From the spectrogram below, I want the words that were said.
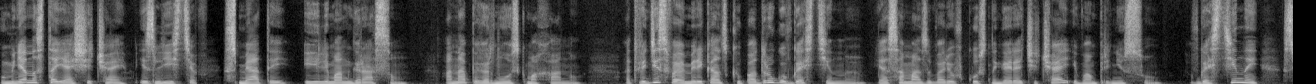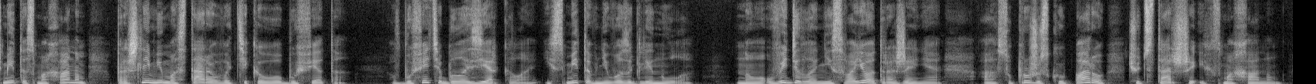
У меня настоящий чай, из листьев, с мятой и лимонграссом. Она повернулась к Махану. «Отведи свою американскую подругу в гостиную. Я сама заварю вкусный горячий чай и вам принесу». В гостиной Смита с Маханом прошли мимо старого тикового буфета. В буфете было зеркало, и Смита в него заглянула. Но увидела не свое отражение, а супружескую пару чуть старше их с Маханом —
